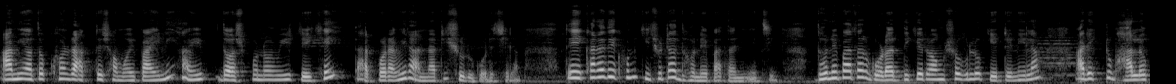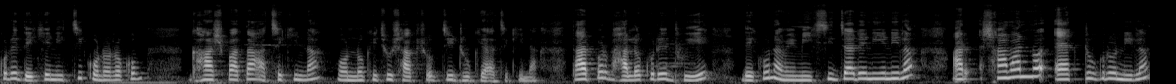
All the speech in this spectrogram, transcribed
আমি অতক্ষণ রাখতে সময় পাইনি। আমি দশ পনেরো মিনিট রেখেই তারপর আমি রান্নাটি শুরু করেছিলাম। তো এখানে দেখুন কিছুটা ধনে পাতা নিয়েছি। ধনে পাতার গোড়ার দিকের অংশগুলো কেটে নিলাম আর একটু ভালো করে দেখে নিচ্ছি কোনো রকম ঘাস পাতা আছে কি না, অন্য কিছু শাকসবজি ঢুকে আছে কি না, তারপর ভালো করে ধুয়ে দেখুন আমি মিক্সির জারে নিয়ে নিলাম আর সামান্য এক টুকরো নিলাম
